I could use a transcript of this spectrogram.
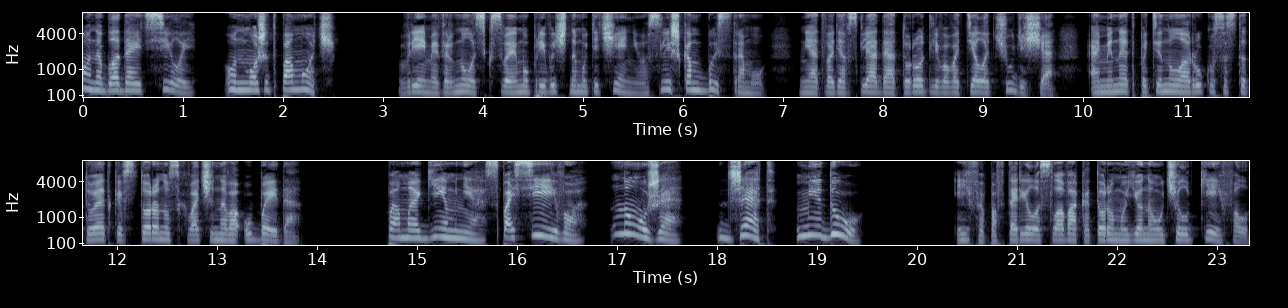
Он обладает силой, он может помочь. Время вернулось к своему привычному течению, слишком быстрому. Не отводя взгляда от уродливого тела чудища, Аминет потянула руку со статуэткой в сторону схваченного Убейда. «Помоги мне! Спаси его! Ну же! Джет! Миду!» Ифа повторила слова, которому ее научил Кейфл.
